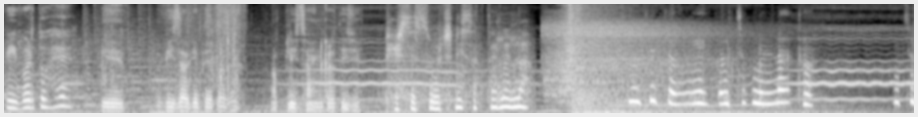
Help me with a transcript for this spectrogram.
फीवर तो है। ये वीज़ा के पेपर है। आप प्लीज़ साइन कर दीजिए। फिर से सोच नहीं सकता लल्ला। मुझे जंगली अंकल से मिलना था। मुझे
